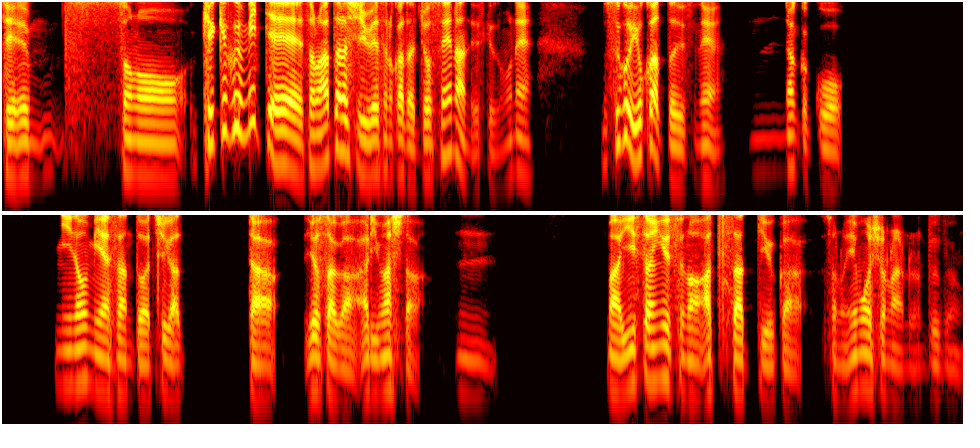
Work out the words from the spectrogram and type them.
で、その、結局見て、その新しいベースの方は女性なんですけどもね、すごい良かったですね。なんかこう、二宮さんとは違った良さがありました。うん。まあ、イースタンユースの熱さっていうか、そのエモーショナルの部分っ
